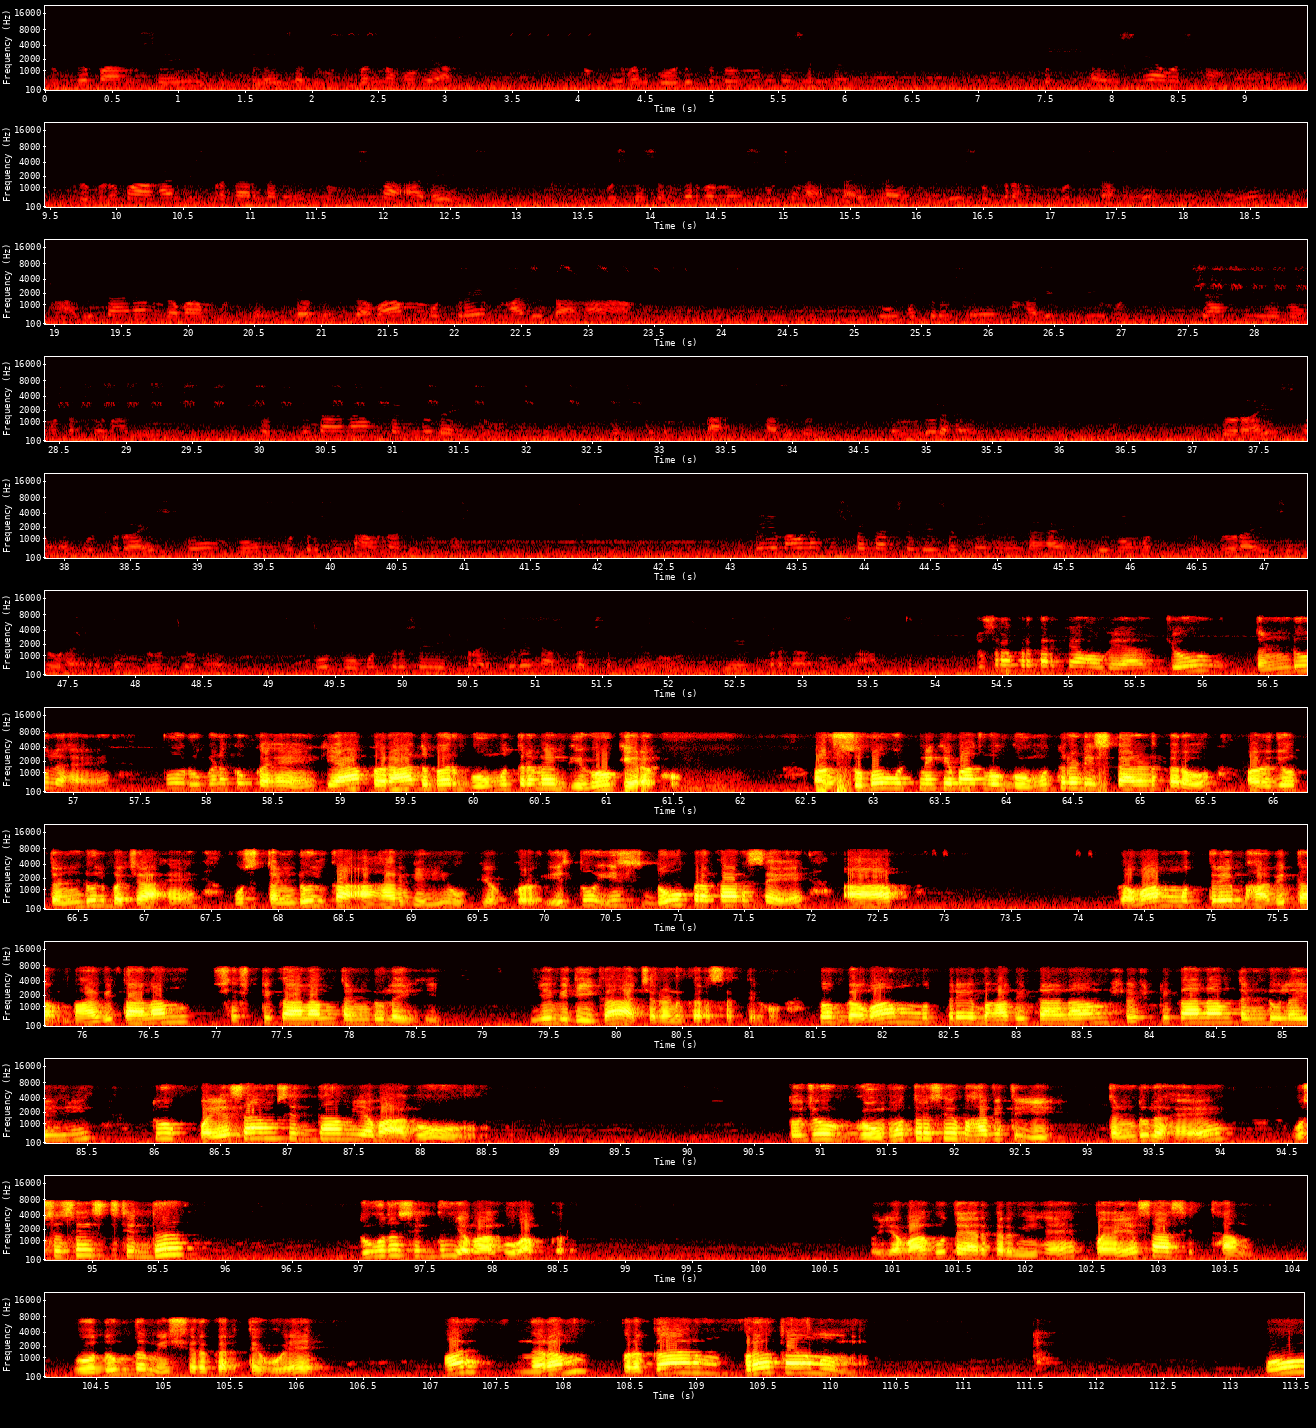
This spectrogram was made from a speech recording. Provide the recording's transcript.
दुग्धपान से उत्कलेश अभी उत्पन्न हो गया तो केवल गोदुग्ध तो नहीं दे सकते तो ऐसी अवस्था में रुग्ण को आहार किस प्रकार का दे तो उसका आदेश उसके संदर्भ में सूचना गाइडलाइन ये सूत्र हमको देता है कि भावितानाम गवाम मूत्रे गवाम मूत्रे भावितानाम गोमूत्र से भावित की हुई षष्टिका जो है जो राइस है उस राइस को गोमूत्र की भावना देनी है तो ये भावना किस प्रकार से दे सकते हैं डायरेक्टली गोमूत्र जो राइस जो है जो है वो गोमूत्र से आप कर सकते हो ये एक प्रकार हो गया दूसरा प्रकार क्या हो गया? जो तंडुल है वो रुग्ण को कहे कि आप रात भर गोमूत्र में भिगो के रखो। और सुबह उठने के बाद वो गोमूत्र डिस्कार्ड करो और जो तंडुल बचा है, उस तंडुल का आहार के लिए उपयोग करो। इस तो इस दो प्रकार से आप गवामूत्रे भाविता भावितानाम षष्टिकानाम तंडुल ही ये विधि का आचरण कर सकते हो। तो गवामूत्रे भावितानाम षष्टिकानाम तंडुल ही तो पयसाम सिद्धाम यवागो। तो जो गोमूत्र से भावित ये तंडुल है, उससे सिद्ध, दूध सिद्ध यवागु आप करो। तो यवागु तैयार करनी है पयसा सिद्धम गोदुग्ध मिश्र करते हुए। और नरम प्रकार प्रकामम, वो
